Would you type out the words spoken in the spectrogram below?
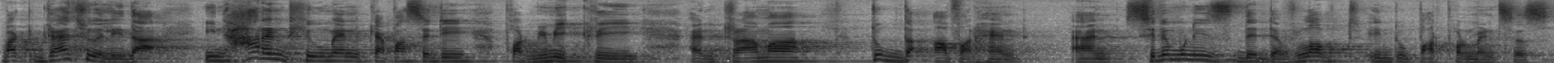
But gradually the inherent human capacity for mimicry and drama took the upper hand and ceremonies they developed into performances.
